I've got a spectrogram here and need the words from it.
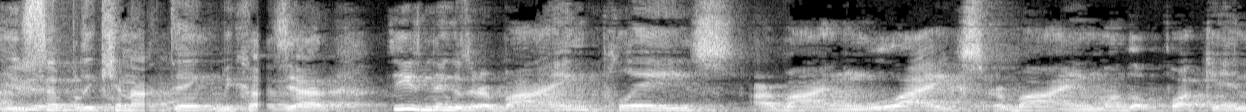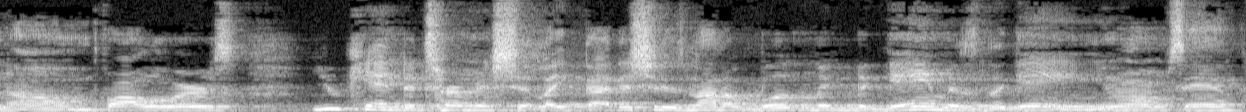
You Yeah. simply cannot think because yeah, these niggas are buying plays, are buying likes, are buying motherfucking um followers. You can't determine shit like that. This shit is not a book. Like, the game is the game. You know what I'm saying?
